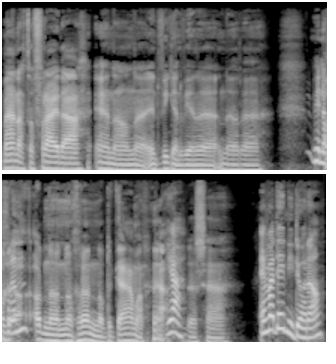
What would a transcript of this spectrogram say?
Maandag tot vrijdag en dan eh, in het weekend weer naar, Weer nog op de- runnen? op- de kamer. Ja, Ja. Dus, En wat deed die door dan?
